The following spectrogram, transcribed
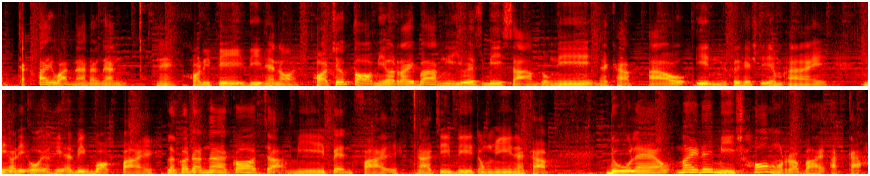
ำจากไต้หวันนะ ดังนั้นเนี่ยคุณภาพดีแน่นอน พอเชื่อมต่อมีอะไรบ้างนี่ USB 3 ตรงนี้นะครับ out in ก็คือ HDMI นี่ audio อย่างที่ a d v i c บอกไป แล้วก็ด้านหน้าก็จะมีเป็นไฟ RGB ตรงนี้นะครับ ดูแล้วไม่ได้มีช่องระบายอากาศ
